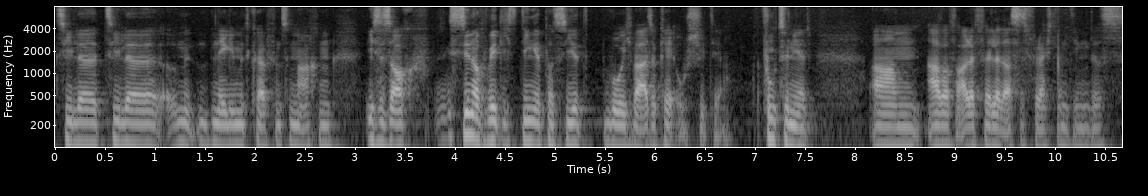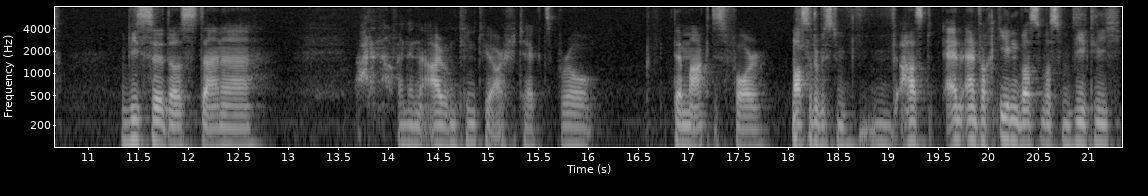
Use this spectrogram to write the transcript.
Ziele, Ziele mit Nägel mit Köpfen zu machen, ist es auch, sind auch wirklich Dinge passiert, wo ich weiß, okay, oh shit, ja, funktioniert. Ähm, aber auf alle Fälle, das ist vielleicht ein Ding, das wisse, dass deine, I don't know, wenn dein Album klingt wie Architects, Bro, der Markt ist voll Außer du bist, hast einfach irgendwas, was wirklich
